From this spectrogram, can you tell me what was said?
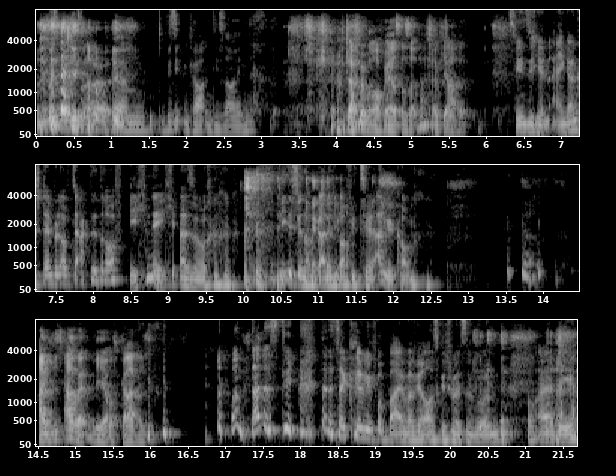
Wir müssen unsere ähm, Visitenkarten designen. Dafür brauchen wir erst noch so anderthalb Jahre. Sehen Sie hier einen Eingangsstempel auf der Akte drauf? Ich nicht. Also, die ist ja noch gar nicht offiziell angekommen. Eigentlich arbeiten wir hier auch gar nicht. Und dann ist, die, dann ist der Krimi vorbei, weil wir rausgeschmissen wurden vom ARD.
